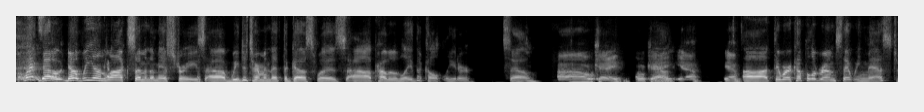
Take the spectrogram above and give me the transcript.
what? No, no, we unlocked some of the mysteries. Uh, we determined that the ghost was uh, probably the cult leader. So. Ah, okay. Okay. Yeah. yeah. Yeah. Uh, there were a couple of rooms that we missed,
